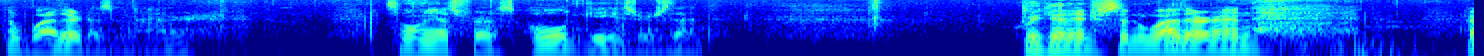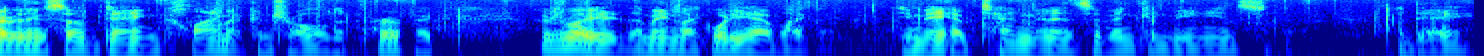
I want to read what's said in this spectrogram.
The weather doesn't matter. It's only us for us old geezers that we get interested in weather and everything's so dang climate controlled and perfect. There's really, I mean, like, what do you have? Like, you may have 10 minutes of inconvenience a day.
